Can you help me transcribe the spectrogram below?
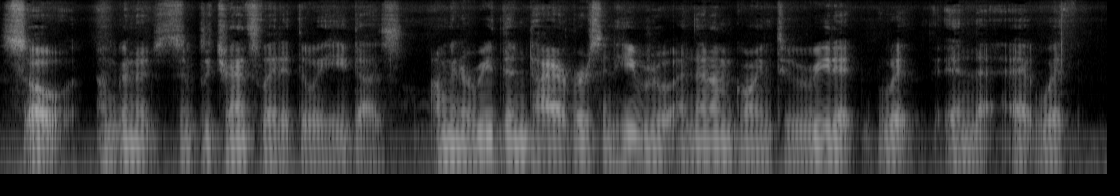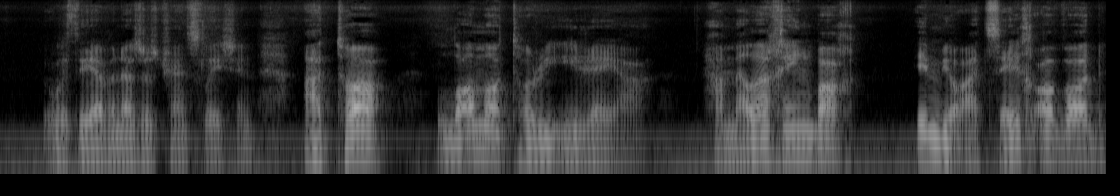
So I'm going to simply translate it the way he does. I'm going to read the entire verse in Hebrew and then I'm going to read it with in the uh, with with the Even Ezra's translation. Ata lama tori irea hamelach bach im yoatzeich avad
